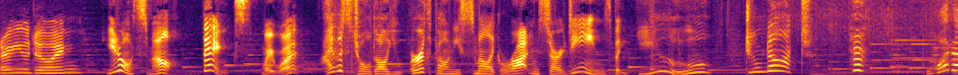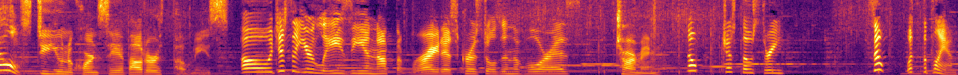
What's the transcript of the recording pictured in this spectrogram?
are you doing? You don't smell. Thanks. Wait, what? I was told all you Earth ponies smell like rotten sardines, but you do not. Hmm. What else do unicorns say about Earth ponies? Oh, just that you're lazy and not the brightest crystals in the forest. Charming. Nope, just those three. So, what's the plan?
